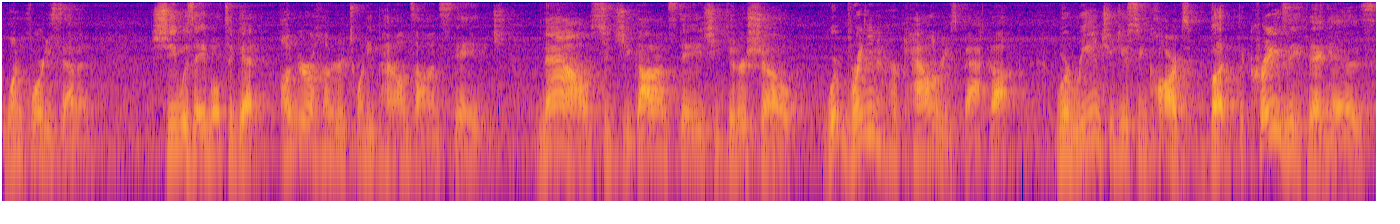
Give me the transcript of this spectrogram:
147. She was able to get under 120 pounds on stage. Now, since she got on stage, she did her show, we're bringing her calories back up. We're reintroducing carbs. But the crazy thing is,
